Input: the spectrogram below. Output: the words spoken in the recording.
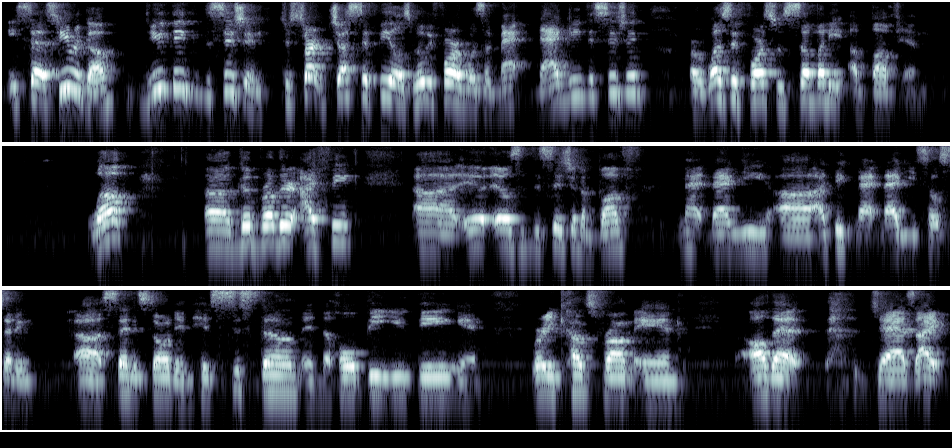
He says, "Here we go. Do you think the decision to start Justin Fields moving forward was a Matt Nagy decision, or was it forced with somebody above him?" Well, uh, good brother, I think uh, it, it, was a decision above Matt Nagy. Uh, I think Matt Nagy so setting uh, set in stone in his system and the whole BU thing and where he comes from and all that jazz. I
